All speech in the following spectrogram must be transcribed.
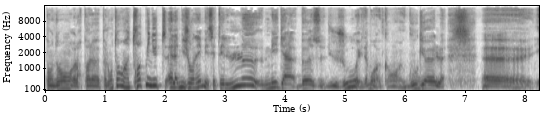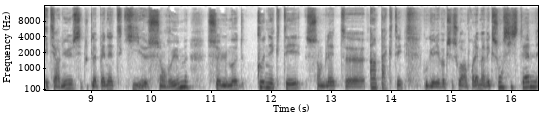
pendant, alors pas, pas longtemps, hein, 30 minutes à la mi-journée, mais c'était le méga buzz du jour. Évidemment, quand Google euh, éternue, c'est toute la planète qui s'enrhume. Seul mode connecté semble être euh, impacté. Google évoque ce soir un problème avec son système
